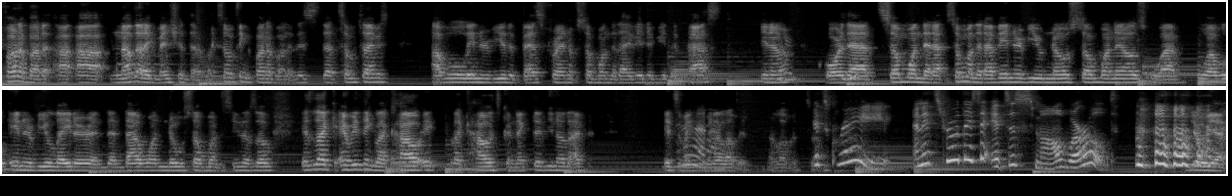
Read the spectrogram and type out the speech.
fun about it. Uh, uh, now that I mentioned that, like something fun about it is that sometimes I will interview the best friend of someone that I've interviewed in the past, you know, mm-hmm. or that someone that I, someone that I've interviewed knows someone else who I who I will interview later, and then that one knows someone, you know. So it's like everything, like how it like how it's connected, you know. That it's yeah. amazing. I love it. I love it. So. It's great, and it's true what they say. It's a small world. oh yeah,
